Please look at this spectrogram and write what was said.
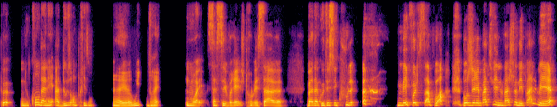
peut nous condamner à 12 ans de prison. Euh, oui, vrai. Ouais, ça c'est vrai. Je trouvais ça. Euh, bah, d'un côté, c'est cool, mais il faut le savoir. Bon, je n'irai pas tuer une vache au Népal, mais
